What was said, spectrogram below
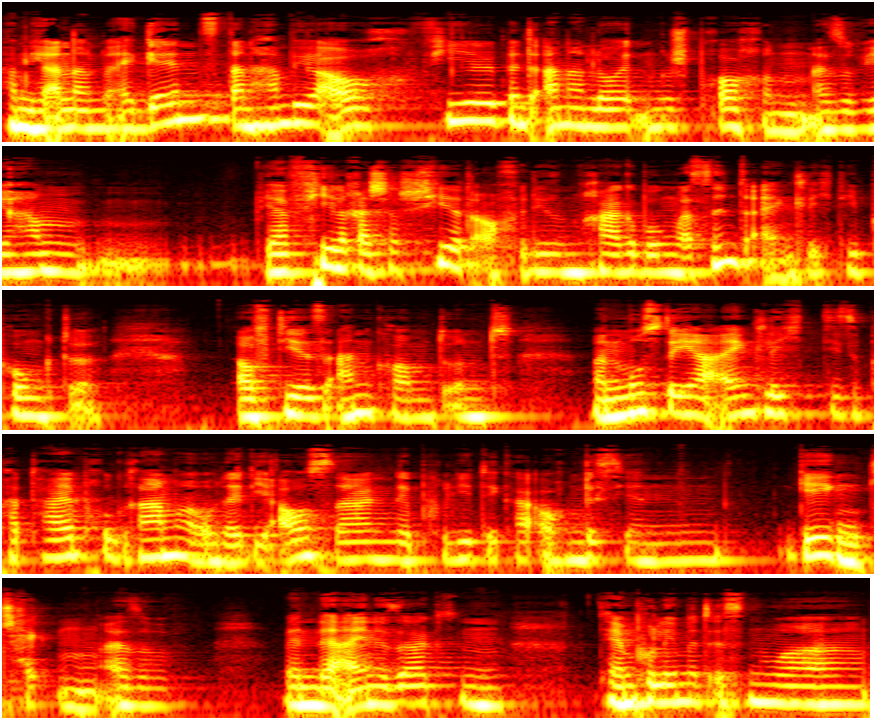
haben die anderen ergänzt, dann haben wir auch viel mit anderen Leuten gesprochen. Also wir haben ja viel recherchiert auch für diesen Fragebogen. Was sind eigentlich die Punkte, auf die es ankommt? Und man musste ja eigentlich diese Parteiprogramme oder die Aussagen der Politiker auch ein bisschen gegenchecken. Also wenn der eine sagt, ein Tempolimit ist nur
